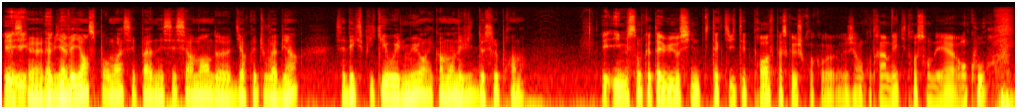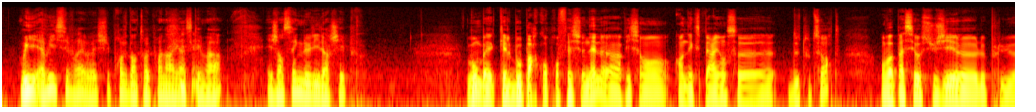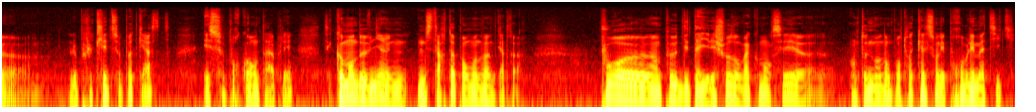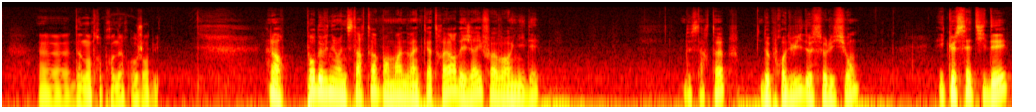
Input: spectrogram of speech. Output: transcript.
Parce que la bienveillance, pour moi, c'est pas nécessairement de dire que tout va bien, c'est d'expliquer où est le mur et comment on évite de se le prendre. Et il me semble que tu as eu aussi une petite activité de prof, parce que je crois que j'ai rencontré un mec qui te ressemblait euh, en cours. Oui, ah oui c'est vrai, je suis prof d'entrepreneuriat à Schema et j'enseigne le leadership. Bon, ben, quel beau parcours professionnel, euh, riche en, en expériences euh, de toutes sortes. On va passer au sujet le, plus, le plus clé de ce podcast et ce pourquoi on t'a appelé, c'est comment devenir une, une start-up en moins de 24 heures. Pour euh, un peu détailler les choses, on va commencer euh, en te demandant pour toi quelles sont les problématiques euh, d'un entrepreneur aujourd'hui? Alors, pour devenir une start-up en moins de 24 heures, déjà, il faut avoir une idée de start-up, de produit, de solution, et que cette idée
